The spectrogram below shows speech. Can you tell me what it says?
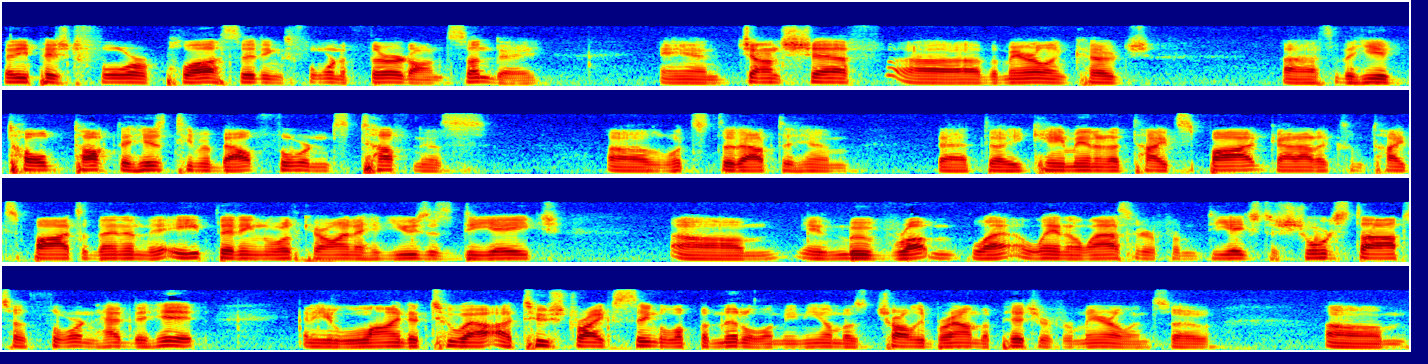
then he pitched four plus innings, four and a third on Sunday, and John Szefc, uh, the Maryland coach, uh, said that he had told talked to his team about Thornton's toughness. Uh, what stood out to him that uh, he came in at a tight spot, got out of some tight spots, and then in the eighth inning, North Carolina had used his DH. Um, it moved Landon Lassiter from DH to shortstop, so Thornton had to hit, and he lined a two out, a two strike single up the middle. I mean, he almost Charlie Brown, the pitcher for Maryland. So um,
